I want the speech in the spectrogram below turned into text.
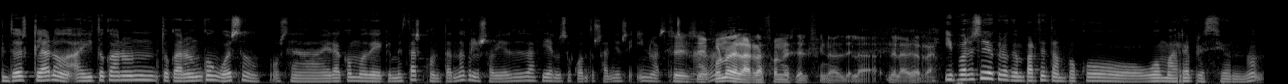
Entonces, claro, ahí tocaron, tocaron con hueso. O sea, era como de, ¿qué me estás contando? Que lo sabías desde hacía no sé cuántos años y no has hecho Sí, sí, nada. fue una de las razones del final de la, de la guerra. Y por eso yo creo que en parte tampoco hubo más represión, ¿no?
